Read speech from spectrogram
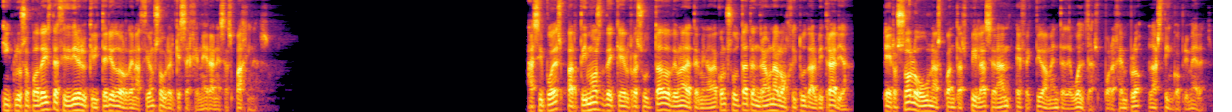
Incluso podéis decidir el criterio de ordenación sobre el que se generan esas páginas. Así pues, partimos de que el resultado de una determinada consulta tendrá una longitud arbitraria, pero solo unas cuantas filas serán efectivamente devueltas, por ejemplo, las cinco primeras.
